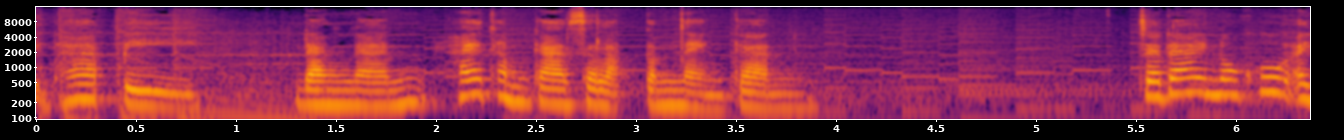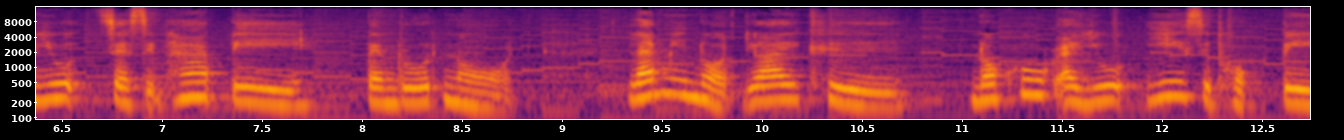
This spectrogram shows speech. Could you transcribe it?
75 ปี ดังนั้นให้ทำการสลับตำแหน่งกัน จะได้นกฮูกอายุ 75 ปี เป็นรูทโนด และมีโหนดย่อยคือ นกฮูกอายุ 26 ปี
